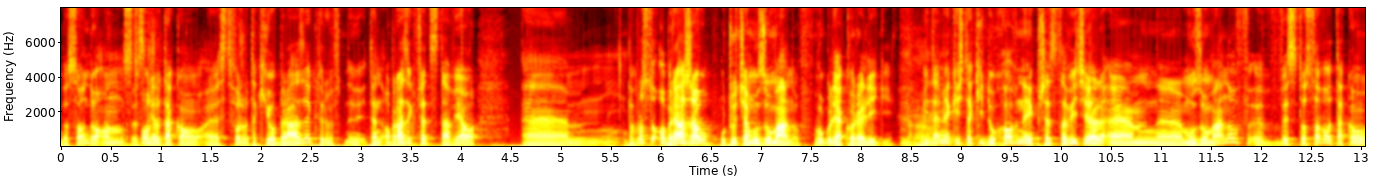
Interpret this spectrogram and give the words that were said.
do sądu on stworzył, taką, stworzył taki obrazek, który ten obrazek przedstawiał po prostu obrażał uczucia muzułmanów, w ogóle jako religii. Mhm. I tam jakiś taki duchowny przedstawiciel em, e, muzułmanów e, wystosował taką,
